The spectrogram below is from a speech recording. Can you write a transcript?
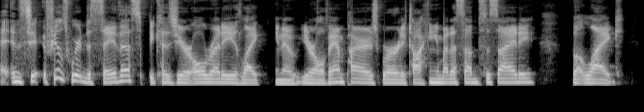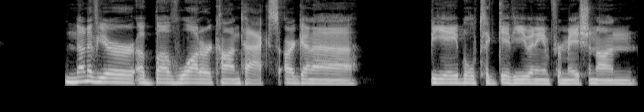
it feels weird to say this because you're already like, you know, you're all vampires. We're already talking about a sub society, but like none of your above water contacts are gonna be able to give you any information on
